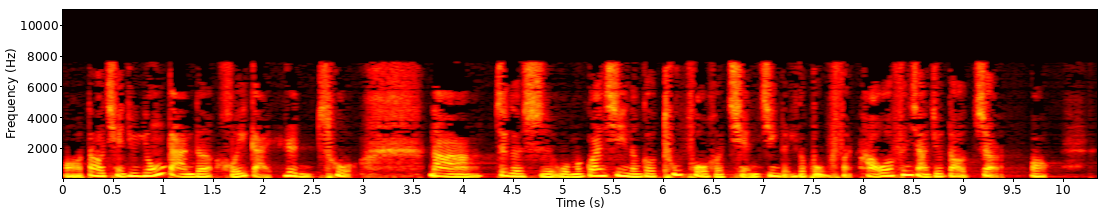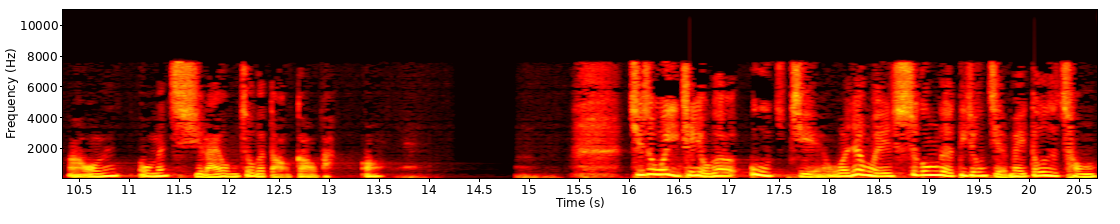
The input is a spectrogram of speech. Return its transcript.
哦，道歉就勇敢的悔改认错，那这个是我们关系能够突破和前进的一个部分。好，我分享就到这儿哦。啊，我们我们起来，我们做个祷告吧。哦。其实我以前有个误解，我认为施工的弟兄姐妹都是从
